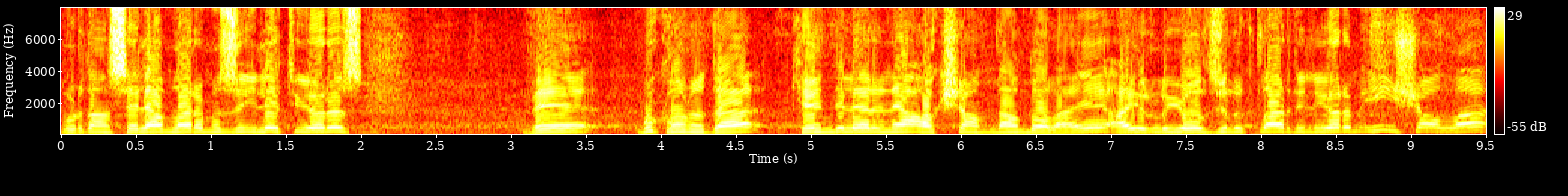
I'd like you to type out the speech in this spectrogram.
buradan selamlarımızı iletiyoruz. Ve bu konuda kendilerine akşamdan dolayı hayırlı yolculuklar diliyorum. İnşallah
